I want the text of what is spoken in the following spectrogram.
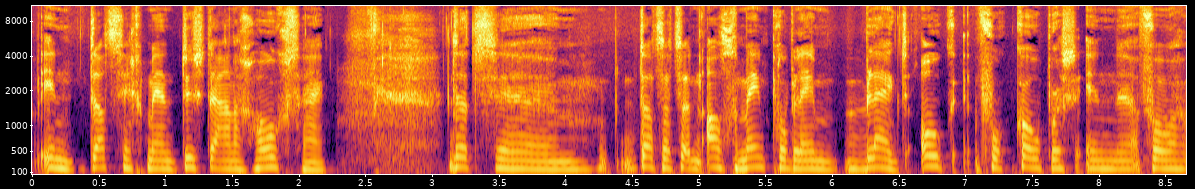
in dat segment dusdanig hoog zijn. Dat, uh, dat het een algemeen probleem blijkt. Ook voor kopers, in, uh, voor,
